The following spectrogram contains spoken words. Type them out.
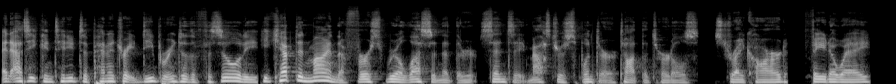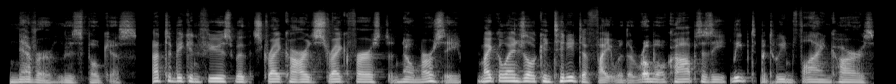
And as he continued to penetrate deeper into the facility, he kept in mind the first real lesson that their sensei, Master Splinter, taught the turtles strike hard, fade away, never lose focus. Not to be confused with strike hard, strike first, no mercy. Michelangelo continued to fight with the Robocops as he leaped between flying cars,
